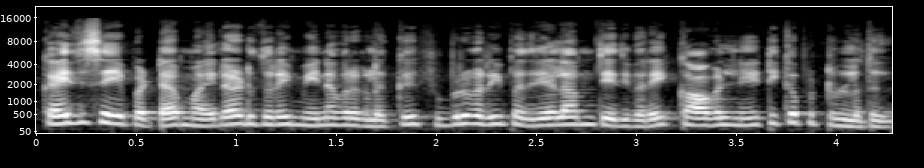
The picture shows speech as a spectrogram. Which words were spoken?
கைது செய்யப்பட்ட மயிலாடுதுறை மீனவர்களுக்கு பிப்ரவரி பதினேழாம் தேதி வரை காவல் நீட்டிக்கப்பட்டுள்ளது.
